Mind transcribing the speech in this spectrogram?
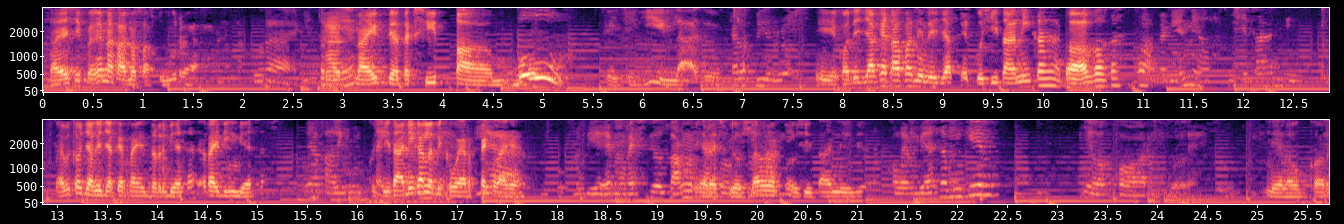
saya sih pengen Nakano Sakura. Sakura gitu ya. naik ZX hitam. Buh kece gila tuh. Velg biru iya dia jaket apa nih? Dia jaket Kushitani kah atau apa kah? Wah pengennya Kushitani tapi kalau jaket-jaket rider biasa riding biasa? Ya paling Kushitani kan lebih ke wearpack Iya, lah ya. lebih emang build banget ya kan rest build banget. Kushitani dia. Kalau yang biasa mungkin yellow corn boleh. Yellow core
